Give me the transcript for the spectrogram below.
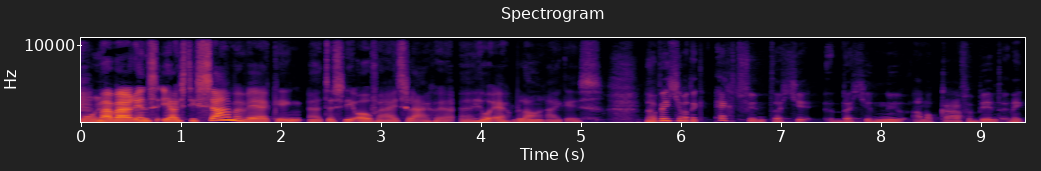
mooi. Maar waarin juist die samenwerking uh, tussen die overheidslagen uh, heel erg belangrijk is. Nou, weet je wat ik echt vind dat je, dat je nu aan elkaar verbindt? En ik,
